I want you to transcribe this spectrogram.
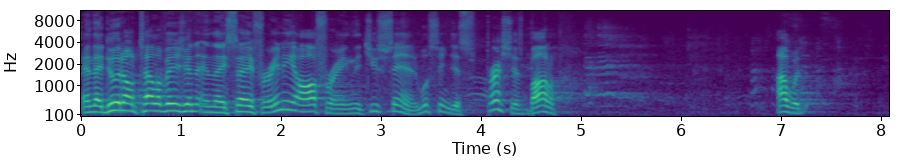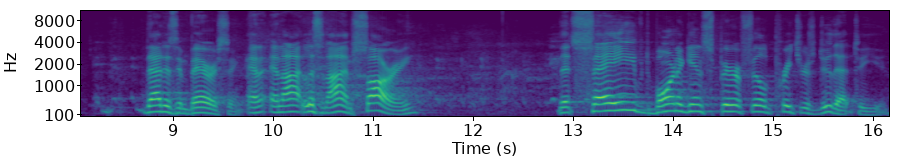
And they do it on television and they say, for any offering that you send, we'll send this precious bottle. I would, that is embarrassing. And, and I, listen, I am sorry that saved, born again, spirit filled preachers do that to you.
